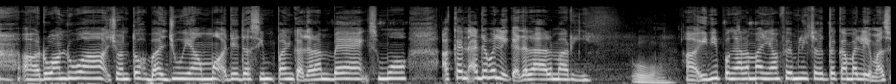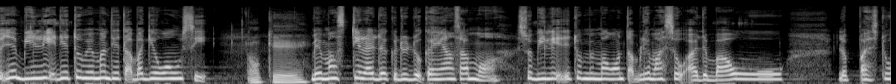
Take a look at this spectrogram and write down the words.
uh, ruang luar contoh baju yang mak dia dah simpan kat dalam beg semua akan ada balik kat dalam almari Oh. Ha, ini pengalaman yang family ceritakan balik. Maksudnya bilik dia tu memang dia tak bagi orang usik. Okey. Memang still ada kedudukan yang sama. So bilik dia tu memang orang tak boleh masuk. Ada bau. Lepas tu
